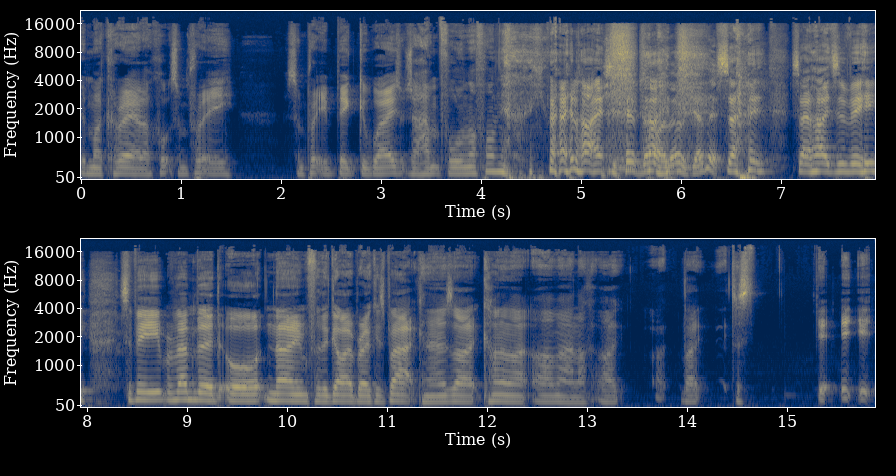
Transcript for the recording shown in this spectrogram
in my career, I've caught some pretty some pretty big good waves, which I haven't fallen off on. you know, like, yeah, no, I get it. So, so like to be to be remembered or known for the guy who broke his back, and I was like, kind of like, oh man, like, like like just it, it,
